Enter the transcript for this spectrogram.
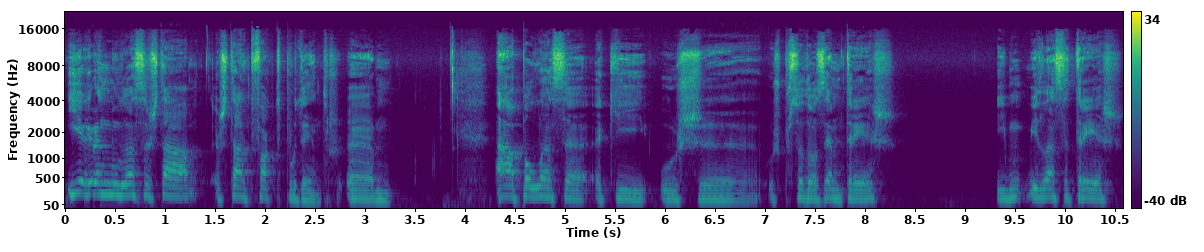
e a grande mudança está, está de facto por dentro. Uh, a Apple lança aqui os, uh, os processadores M3 e, e, lança 3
